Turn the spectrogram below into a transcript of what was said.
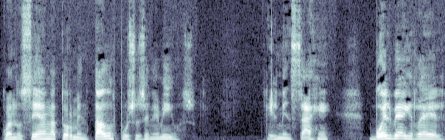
cuando sean atormentados por sus enemigos. El mensaje vuelve a Israel,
